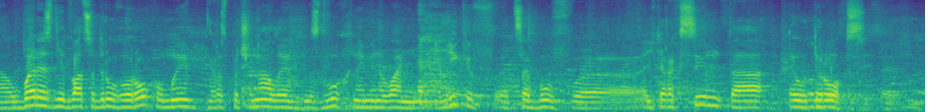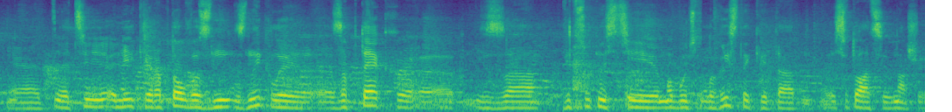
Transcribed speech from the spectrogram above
А У березні 22-го року ми розпочинали з двох найменувань ліків. Це був е, ельтероксин та еутерокс. Е, Ці ліки раптово зникли з аптек е, із-за відсутності, мабуть, логістики та ситуації в нашій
